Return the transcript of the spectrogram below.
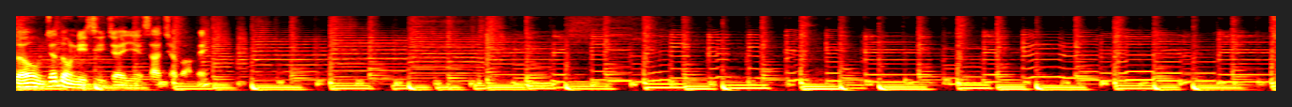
ဆုံးကြက်သွန်နီစီချက်ရင်စားချက်ပါမယ်စ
